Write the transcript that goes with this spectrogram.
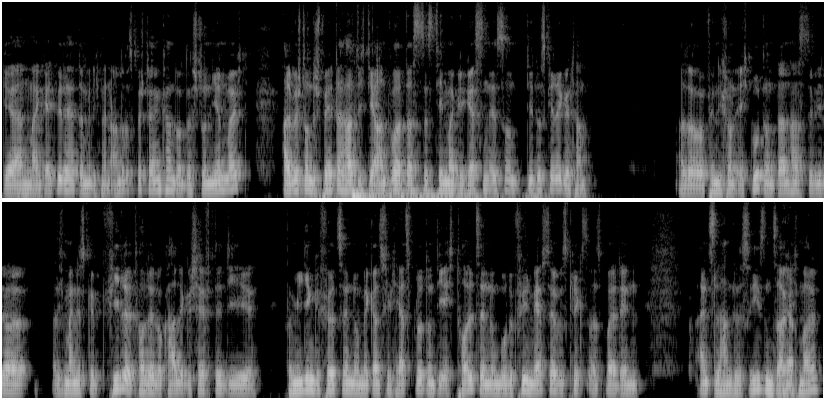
gern mein Geld wieder hätte, damit ich mir ein anderes bestellen kann und das stornieren möchte. Halbe Stunde später hatte ich die Antwort, dass das Thema gegessen ist und die das geregelt haben. Also finde ich schon echt gut. Und dann hast du wieder, also ich meine, es gibt viele tolle lokale Geschäfte, die familiengeführt sind und mit ganz viel Herzblut und die echt toll sind und wo du viel mehr Service kriegst als bei den Einzelhandelsriesen, sage Ja. ich mal.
